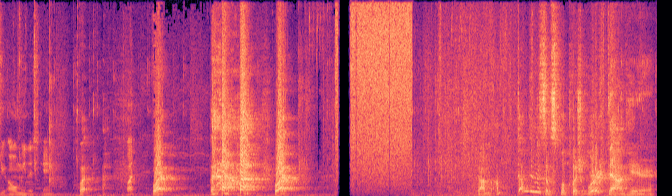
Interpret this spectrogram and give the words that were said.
You owe me this game. What? What? What? what? I'm, I'm, I'm doing some split push work down here.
